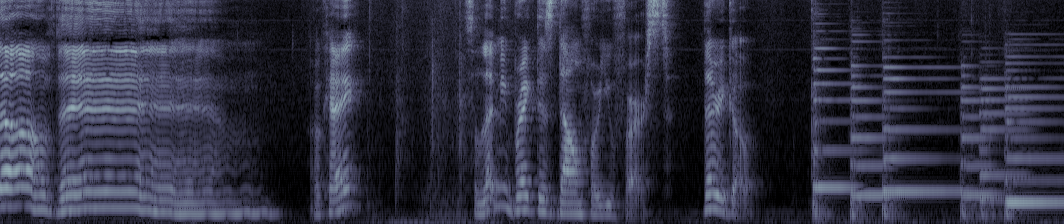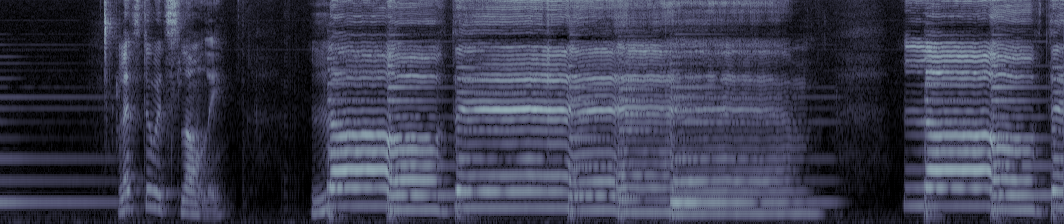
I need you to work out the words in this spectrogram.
Love them. Okay? So let me break this down for you first. There you go. Let's do it slowly. Love them. Love them.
